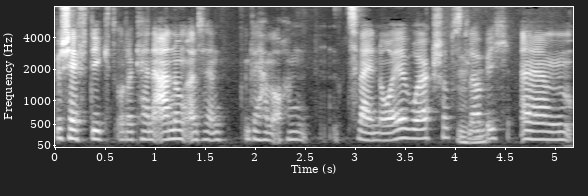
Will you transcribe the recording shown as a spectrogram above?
beschäftigt oder keine Ahnung. Also wir haben auch zwei neue Workshops, mhm. glaube ich. Ähm,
